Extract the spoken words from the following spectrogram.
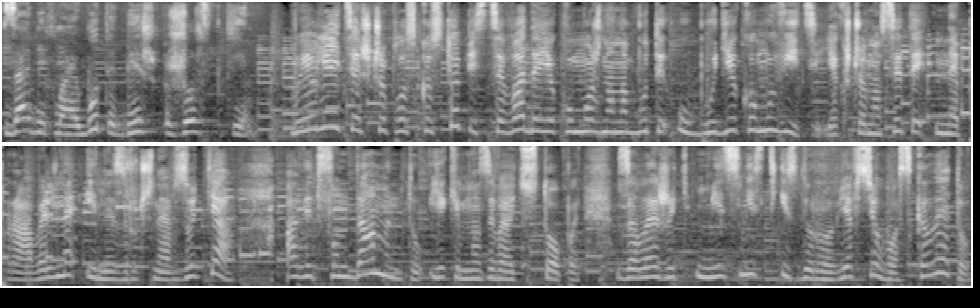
заднік має бути більш жорстким. Виявляється, що плоскостопість це вада, яку можна набути у будь-якому віці, якщо носити неправильне і незручне взуття. А від фундаменту, яким називають стопи, залежить міцність і здоров'я всього скелету.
